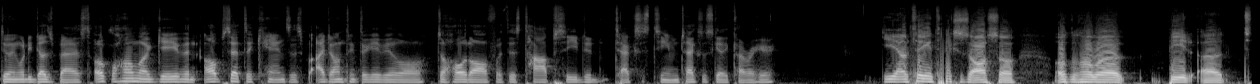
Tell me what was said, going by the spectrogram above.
doing what he does best. Oklahoma gave an upset to Kansas, but I don't think they're gonna be able to hold off with this top seeded Texas team. Texas get a cover here. Yeah, I'm taking Texas also. Oklahoma beat a t-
